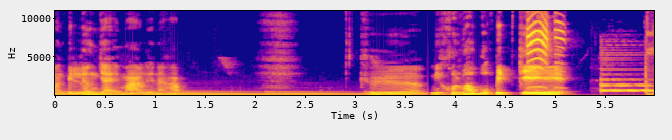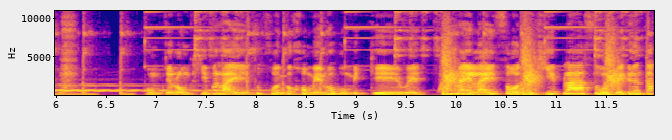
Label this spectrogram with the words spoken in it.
มันเป็นเรื่องใหญ่มากเลยนะครับ คือมีคนว่าผมเป็นเกย์ ผมจะลงคลิปอะไร ทุกคนก็คอมเมนต์ว่าผมเป็นเกย์เว้ยทั้งในไลฟ์สดในคลิปล่าสุดไปเดินต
